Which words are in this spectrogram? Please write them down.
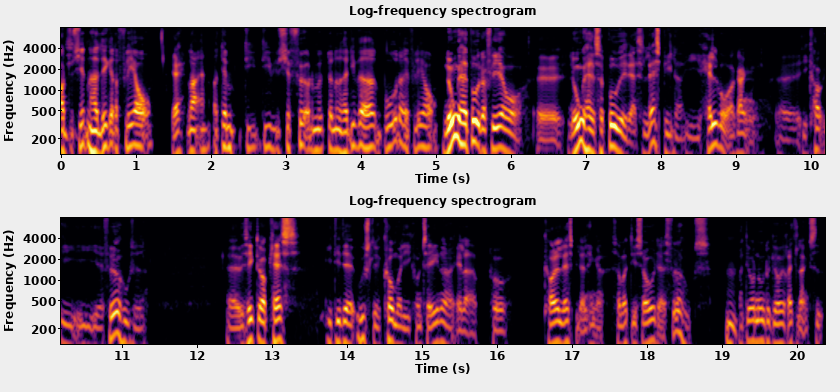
Og du siger, at den havde ligget der flere år, ja. lejren, og dem, de, de chauffører, der mødte dernede, har de været boet der i flere år? Nogle havde boet der flere år. Øh, nogle havde så boet i deres lastbiler i halve år gangen øh, i, i, i øh, førerhuset. Øh, hvis ikke der var plads i de der usle, kummerlige container eller på kolde lastbilanhængere, så måtte de sove i deres førerhus. Mm. Og det var nogen, der gjorde i rigtig lang tid.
